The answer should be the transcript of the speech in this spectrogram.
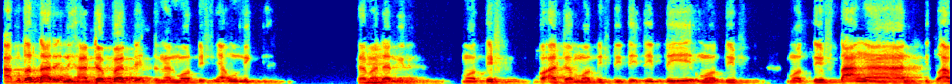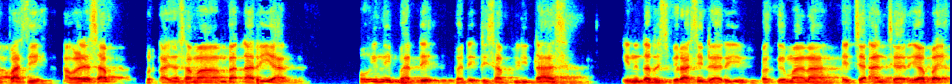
aku tertarik nih ada batik dengan motifnya unik. Dalam hmm. gini, motif kok ada motif titik-titik, motif motif tangan, itu apa sih? Awalnya saya bertanya sama Mbak Tarian, oh ini batik batik disabilitas ini terinspirasi dari bagaimana ejaan jari apa ya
